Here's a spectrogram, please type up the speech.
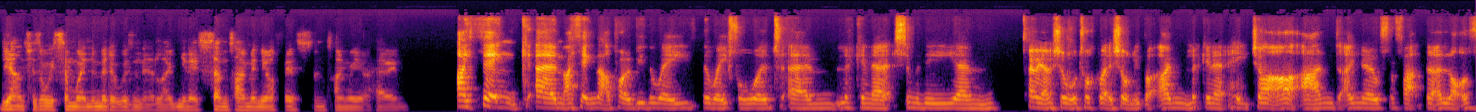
the answer is always somewhere in the middle, isn't it? Like you know, some time in the office, some time when you're at home. I think um, I think that'll probably be the way the way forward. Um, looking at some of the um, I mean, I'm sure we'll talk about it shortly, but I'm looking at HR, and I know for a fact that a lot of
